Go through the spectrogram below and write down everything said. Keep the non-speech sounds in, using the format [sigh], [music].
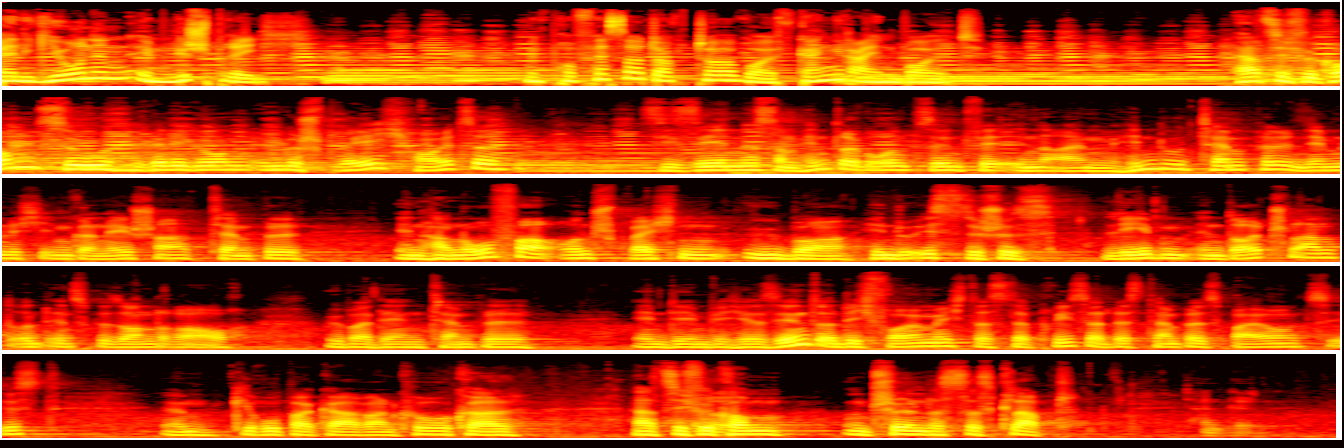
Religionen im Gespräch mit Professor Dr. Wolfgang Reinbold. Herzlich willkommen zu Religionen im Gespräch. Heute, Sie sehen es am Hintergrund, sind wir in einem Hindu-Tempel, nämlich im Ganesha-Tempel in Hannover und sprechen über hinduistisches Leben in Deutschland und insbesondere auch über den Tempel, in dem wir hier sind. Und ich freue mich, dass der Priester des Tempels bei uns ist, ähm, Kirupa Karan Kurukal. Herzlich Hallo. willkommen und schön, dass das klappt. Danke.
